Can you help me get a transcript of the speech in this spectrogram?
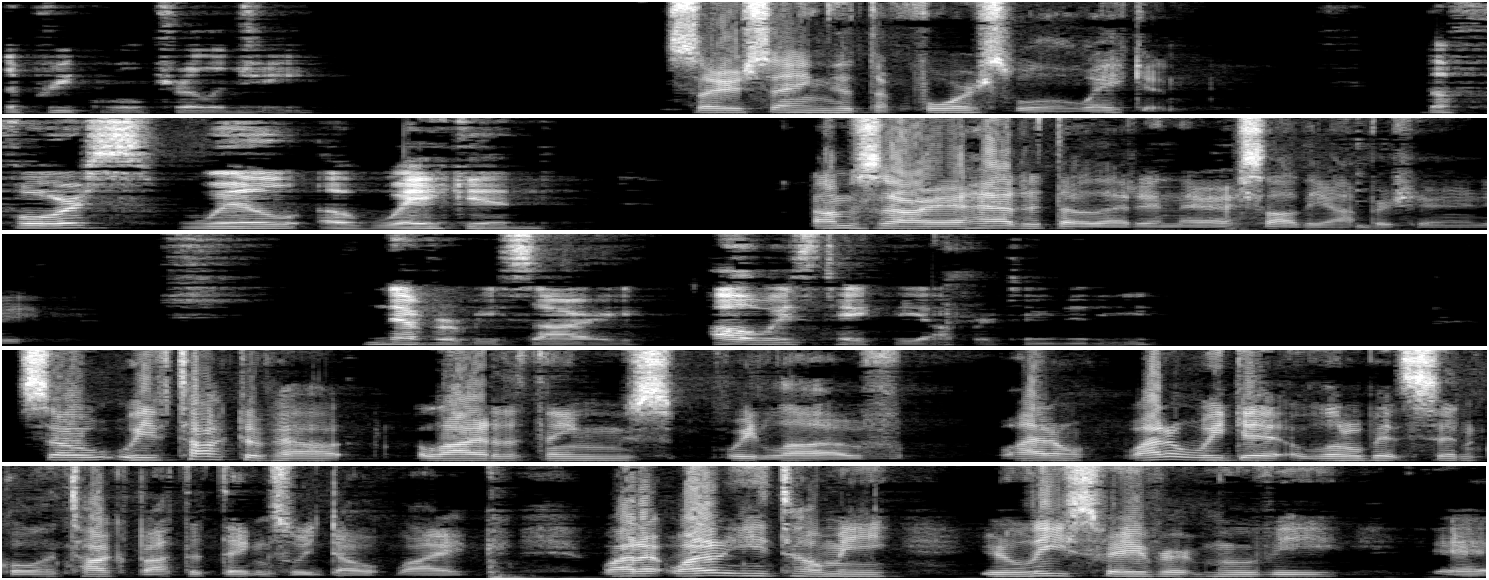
the prequel trilogy. So you're saying that the Force will awaken. The Force will awaken. I'm sorry, I had to throw that in there. I saw the opportunity. Never be sorry. Always take the opportunity. So we've talked about a lot of the things we love. Why don't Why don't we get a little bit cynical and talk about the things we don't like? Why don't Why don't you tell me your least favorite movie, eh,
